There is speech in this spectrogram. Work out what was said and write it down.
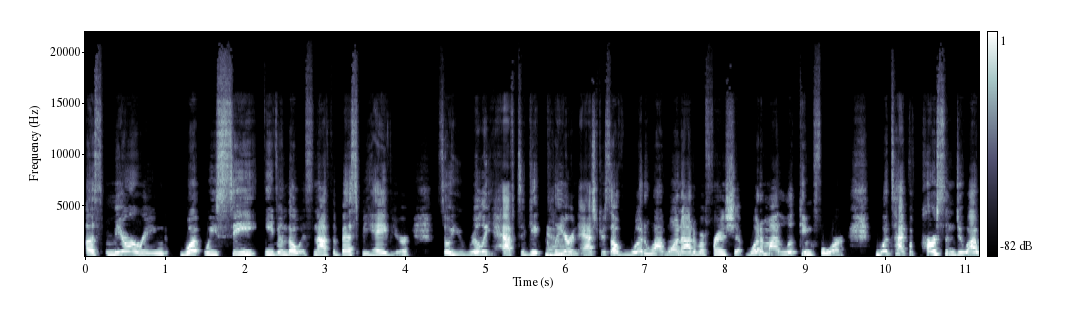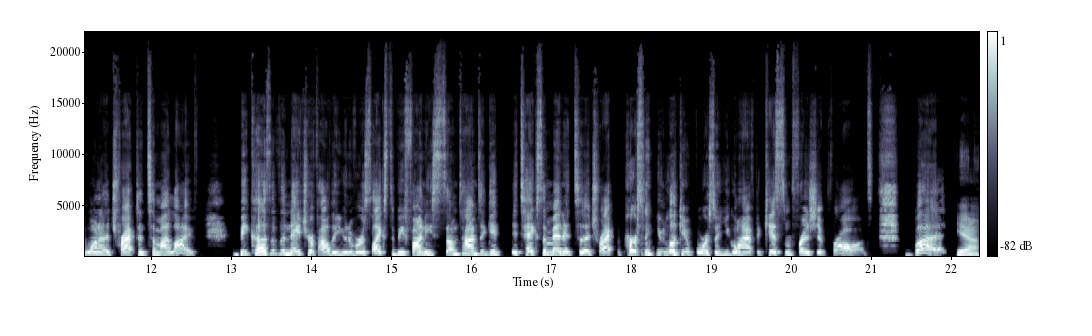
us mirroring what we see, even though it's not the best behavior. So you really have to get clear yeah. and ask yourself, what do I want out of a friendship? What am I looking for? What type of person do I want to attract into my life? Because of the nature of how the universe likes to be funny, sometimes it get it takes a minute to attract the person you're looking for. So you're gonna have to kiss some friendship frogs. But yeah,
